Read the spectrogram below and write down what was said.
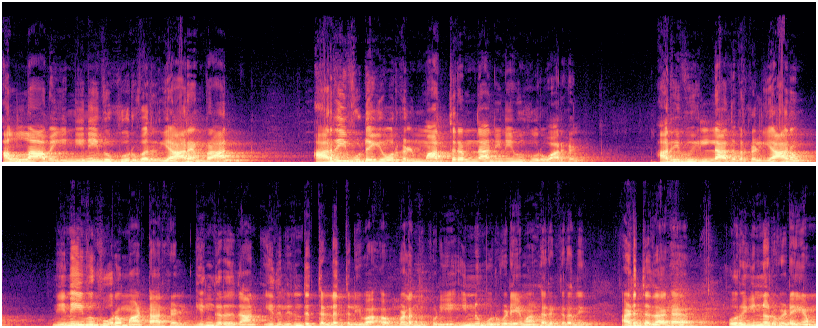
அல்லாவை நினைவு கூறுவர் யார் என்றால் அறிவுடையோர்கள் மாத்திரம்தான் நினைவு கூறுவார்கள். அறிவு இல்லாதவர்கள் யாரும் நினைவு கூற மாட்டார்கள் என்கிறது தான் இதிலிருந்து தெள்ளத் தெளிவாக வழங்கக்கூடிய இன்னும் ஒரு விடயமாக இருக்கிறது. அடுத்ததாக ஒரு இன்னொரு விடயம்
